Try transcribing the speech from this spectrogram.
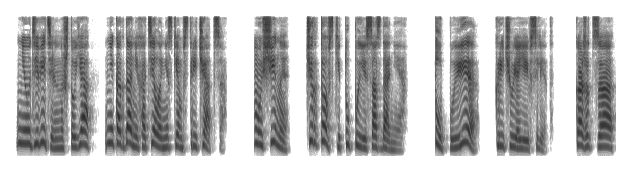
Неудивительно, что я никогда не хотела ни с кем встречаться. Мужчины — чертовски тупые создания. «Тупые?» — кричу я ей вслед. «Кажется,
